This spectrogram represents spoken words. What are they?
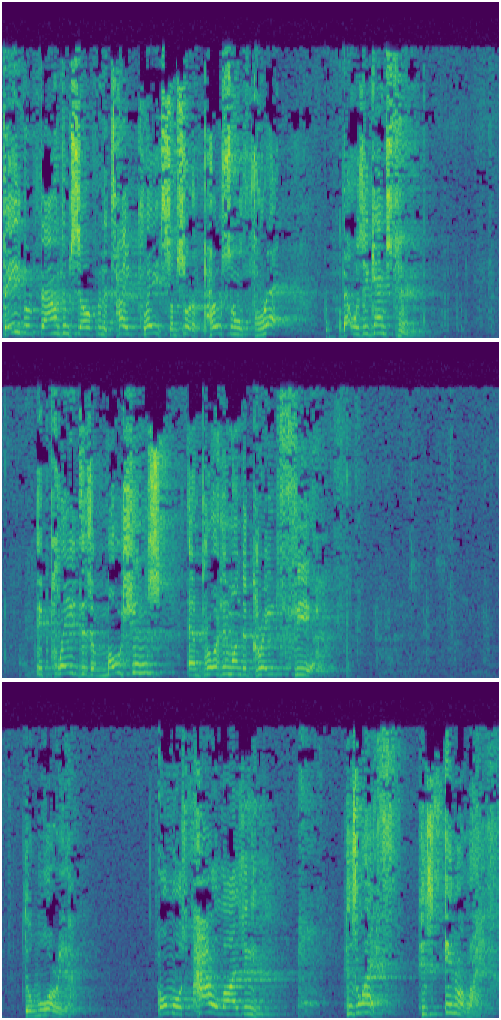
David found himself in a tight place, some sort of personal threat that was against him. It plagued his emotions and brought him under great fear. The warrior, almost paralyzing his life, his inner life.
